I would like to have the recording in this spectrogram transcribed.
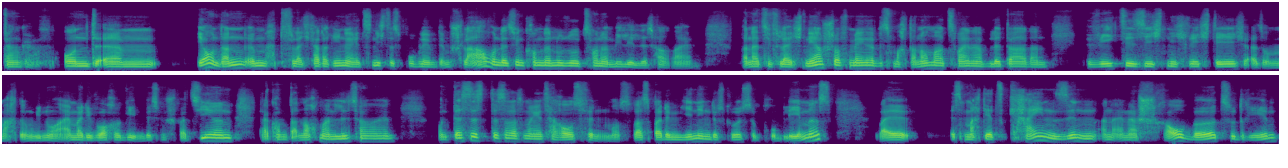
Danke. Und ähm, ja, und dann ähm, hat vielleicht Katharina jetzt nicht das Problem mit dem Schlaf und deswegen kommen da nur so 200 Milliliter rein. Dann hat sie vielleicht Nährstoffmenge, das macht dann nochmal 200 Liter, dann bewegt sie sich nicht richtig, also macht irgendwie nur einmal die Woche, geht ein bisschen spazieren, da kommt dann nochmal ein Liter rein. Und das ist das, was man jetzt herausfinden muss, was bei demjenigen das größte Problem ist, weil es macht jetzt keinen Sinn, an einer Schraube zu drehen,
